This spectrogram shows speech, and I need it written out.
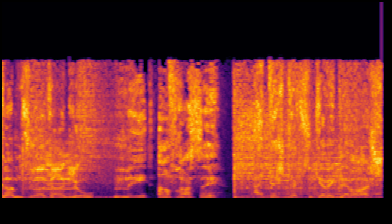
Comme du rock anglo, mais en français. Attache-toi dessus avec des broches,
